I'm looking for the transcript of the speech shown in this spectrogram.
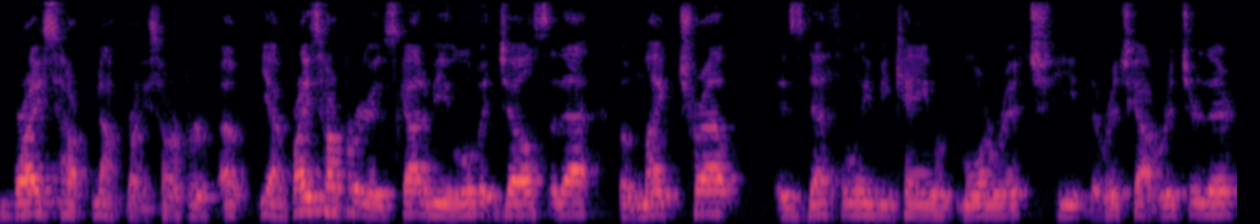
Bryce Har- not Bryce Harper. Uh, yeah, Bryce Harper has got to be a little bit jealous of that, but Mike Trout is definitely became more rich. He the rich got richer there.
